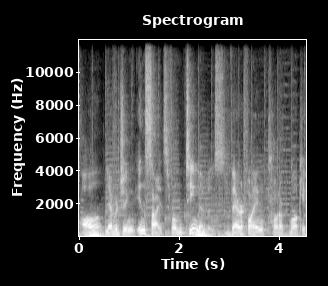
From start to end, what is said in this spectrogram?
are leveraging insights from team members, verifying product market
